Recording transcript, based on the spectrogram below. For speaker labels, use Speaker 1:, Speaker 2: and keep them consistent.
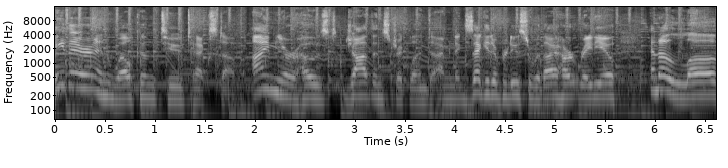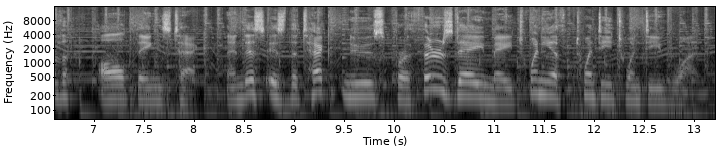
Speaker 1: Hey there, and welcome to Tech Stuff. I'm your host, Jonathan Strickland. I'm an executive producer with iHeartRadio, and I love all things tech. And this is the tech news for Thursday, May 20th, 2021.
